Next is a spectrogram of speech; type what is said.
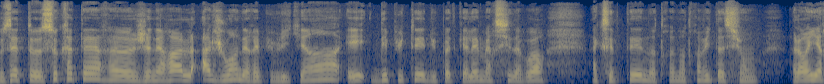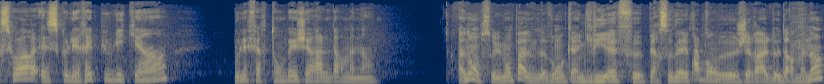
Vous êtes euh, secrétaire euh, général adjoint des Républicains et député du Pas-de-Calais. Merci d'avoir accepté notre, notre invitation. Alors hier soir, est-ce que les Républicains voulaient faire tomber Gérald Darmanin? Ah non, absolument pas. Nous n'avons aucun grief personnel Ah contre bon Gérald Darmanin.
